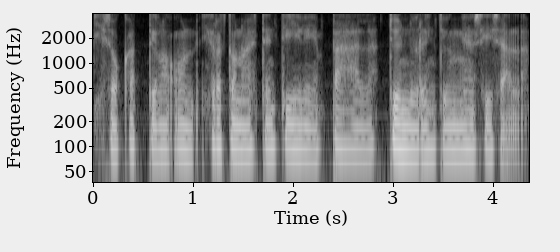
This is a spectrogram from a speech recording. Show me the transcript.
Iso kattila on irtonaisten tiilien päällä tynnyrin tyngän sisällä.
